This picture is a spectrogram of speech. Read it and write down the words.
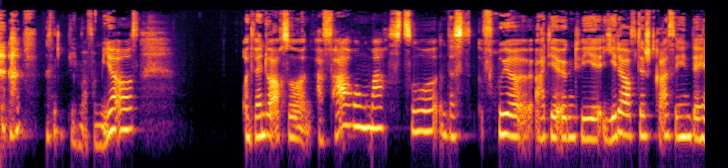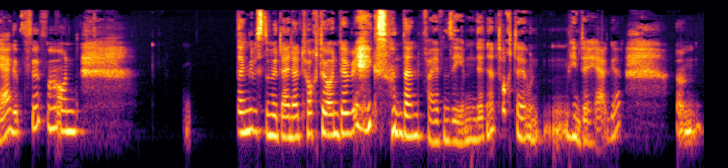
gehe mal von mir aus, und wenn du auch so Erfahrungen machst, so, das früher hat ja irgendwie jeder auf der Straße hinterher gepfiffen und dann bist du mit deiner Tochter unterwegs und dann pfeifen sie eben deiner Tochter hinterher, gell? Ähm,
